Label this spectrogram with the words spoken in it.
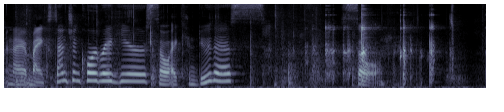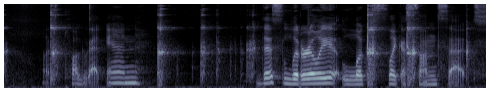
and I have my extension cord right here so I can do this. So let's plug that in. This literally looks like a sunset.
